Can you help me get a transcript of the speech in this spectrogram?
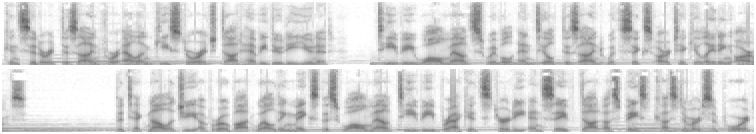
Considerate design for Allen key storage. Heavy duty unit, TV wall mount swivel and tilt designed with six articulating arms. The technology of robot welding makes this wall mount TV bracket sturdy and safe. Us based customer support,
